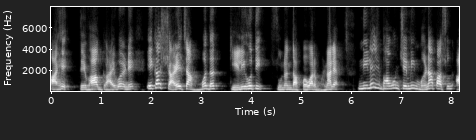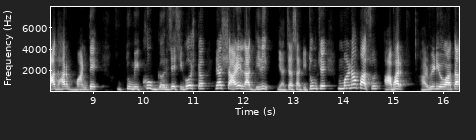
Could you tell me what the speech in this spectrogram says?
आहे तेव्हा गायवळने एका शाळेच्या मदत केली होती सुनंदा पवार म्हणाल्या. निलेश भाऊंचे मी मनापासून आधार मानते. तुम्ही खूप गरजेची गोष्ट या शाळेला दिली. याच्यासाठी तुमचे मनापासून आभार. हा व्हिडिओ आता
